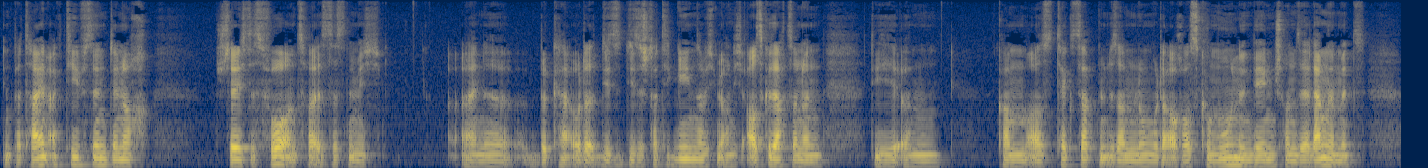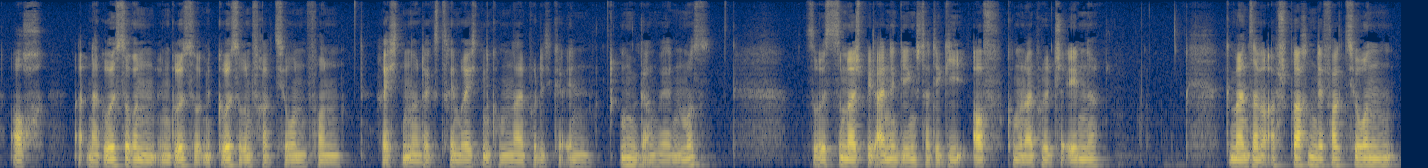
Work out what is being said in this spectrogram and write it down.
in Parteien aktiv sind. Dennoch stelle ich das vor, und zwar ist das nämlich eine Beka oder diese, diese Strategien habe ich mir auch nicht ausgedacht, sondern die ähm, kommen aus Textsammlungen oder auch aus Kommunen, in denen schon sehr lange mit auch einer größeren, in größer, mit größeren Fraktionen von rechten und extrem rechten KommunalpolitikerInnen umgegangen werden muss. So ist zum Beispiel eine Gegenstrategie auf kommunalpolitischer Ebene gemeinsame Absprachen der Fraktionen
